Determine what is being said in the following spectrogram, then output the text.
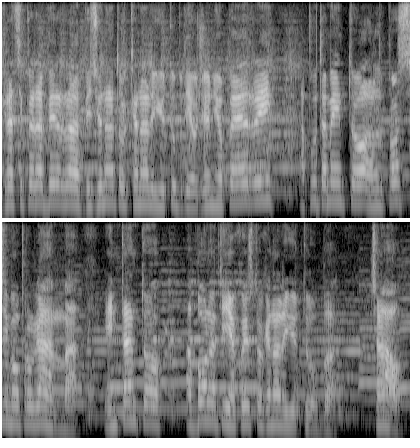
Grazie per aver visionato il canale YouTube di Eugenio Perri. Appuntamento al prossimo programma. Intanto abbonati a questo canale YouTube. Ciao!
